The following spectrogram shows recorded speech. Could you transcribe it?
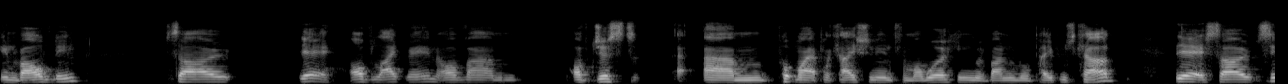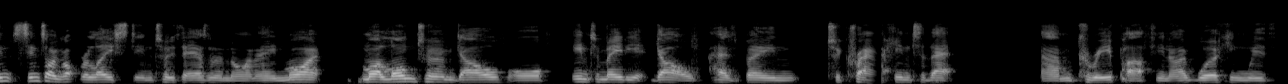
involved in. So yeah, of late, man, I've um, I've just um, put my application in for my working with vulnerable people's card. Yeah, so since since I got released in 2019, my my long term goal or intermediate goal has been to crack into that um, career path. You know, working with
